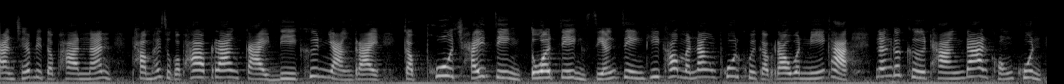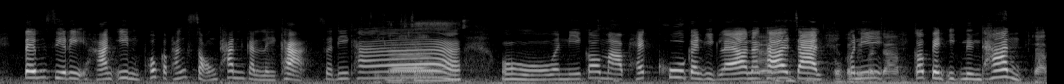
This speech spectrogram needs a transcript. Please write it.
การใช้ผลิตภัณฑ์นั้นทำให้สุขภาพร่างกายดีขึ้นอย่างไร กับผู้ใช้จริง ตัวจริง เสียงจริงที่เข้ามานั่งพูดคุยกับเราวันนี้ค่ะ นั่นก็คือทางด้านของคุณเต็มสิริหานอิน พบกับทั้งสองท่านกันเลยค่ะ สวัสดีค่ะสวัสดีครับโอ้โห วันนี้ก็มาแพ็คคู่กันอีกแล้วนะคะ อาจารย์พบกันเป็นวันนี้ประจำก็เป็นอีกหนึ่งท่านครับ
